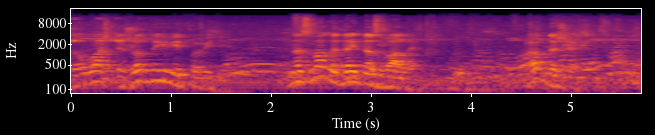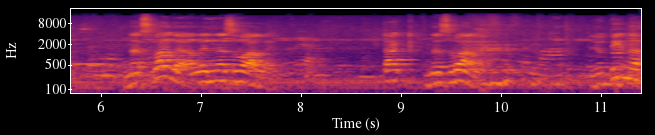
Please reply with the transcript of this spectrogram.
Зауважте, жодної відповіді. Назвали, дай назвали. Правда же? Назвали, але назвали. Так назвали. Людина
